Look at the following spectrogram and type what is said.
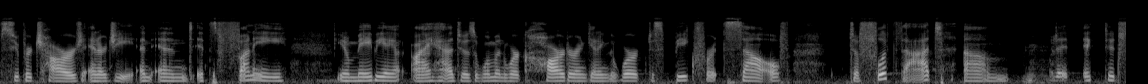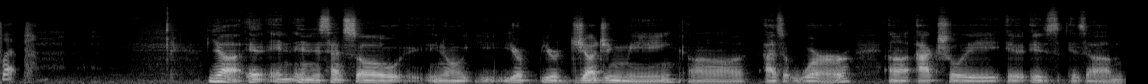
supercharged energy. And and it's funny you know maybe I had to as a woman work harder in getting the work to speak for itself to flip that um, but it, it did flip Yeah, in, in, in a sense, so you know, you're you're judging me, uh, as it were, uh, actually is is um,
